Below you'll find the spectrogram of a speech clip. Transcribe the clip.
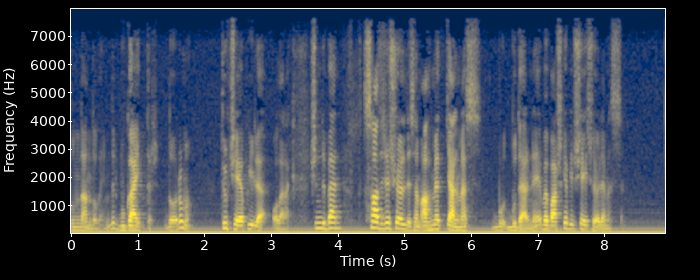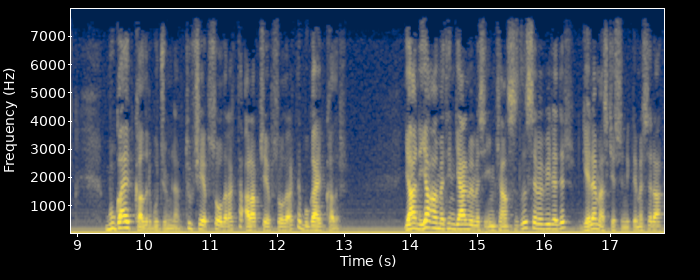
Bundan dolayı mıdır? Bu gayiptir. Doğru mu? Türkçe yapıyla olarak. Şimdi ben sadece şöyle desem Ahmet gelmez bu, bu derneğe ve başka bir şey söylemezsem. Bu gayip kalır bu cümlem. Türkçe yapısı olarak da Arapça yapısı olarak da bu gayip kalır. Yani ya Ahmet'in gelmemesi imkansızlığı sebebiyledir. Gelemez kesinlikle. Mesela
